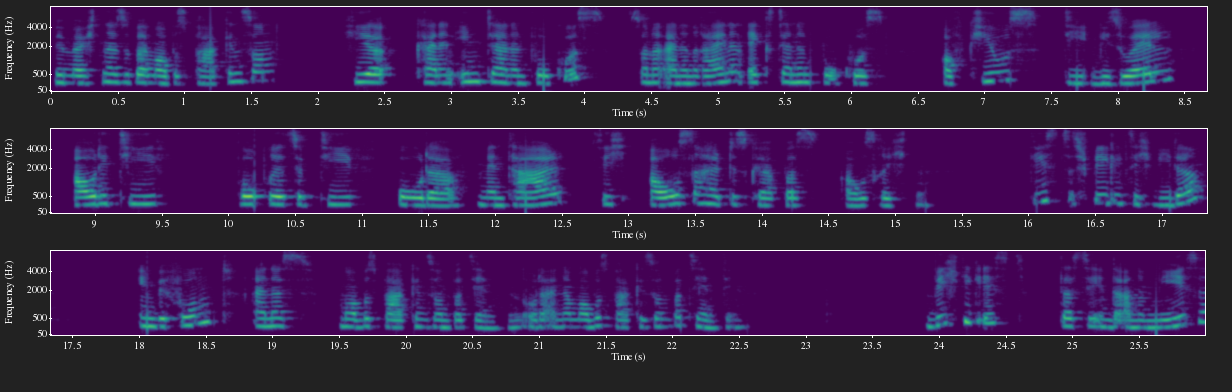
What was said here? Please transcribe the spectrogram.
Wir möchten also bei Morbus Parkinson hier keinen internen Fokus, sondern einen reinen externen Fokus auf Cues, die visuell, auditiv, propriozeptiv oder mental sich außerhalb des Körpers ausrichten. Dies spiegelt sich wieder im Befund eines Morbus Parkinson-Patienten oder einer Morbus Parkinson-Patientin. Wichtig ist, dass Sie in der Anamnese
